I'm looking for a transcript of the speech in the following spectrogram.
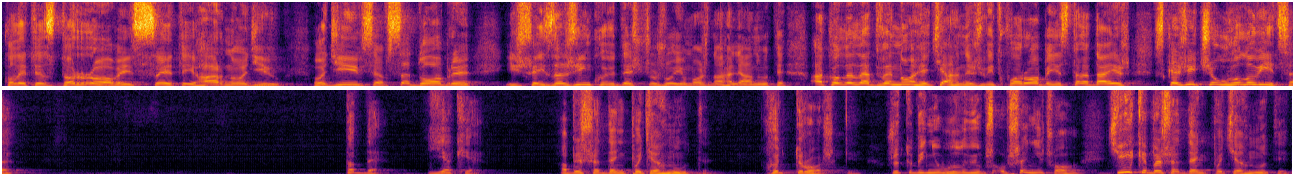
коли ти здоровий, ситий, гарно одів, одівся, все добре, і ще й за жінкою десь чужою можна глянути. А коли ледве ноги тягнеш від хвороби і страдаєш, скажіть, що в голові це? Та де? Яке? Аби ще день потягнути. Хоч трошки. Вже тобі ні в голові взагалі нічого. Тільки би ще день потягнути.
